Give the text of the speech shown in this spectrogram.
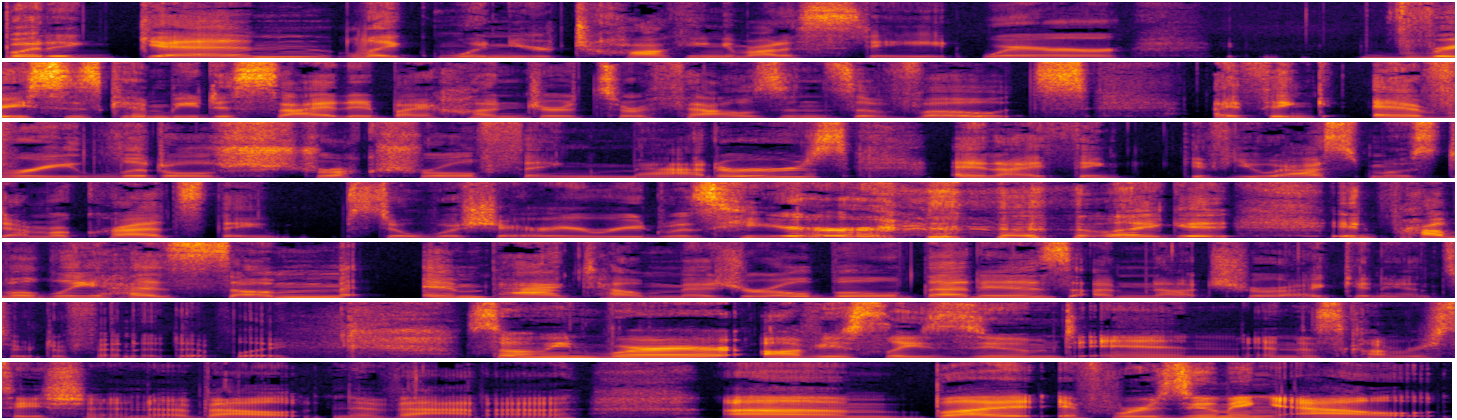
But again like when you're talking about a state where races can be decided by hundreds or thousands of votes i think every little structural thing matters. And i think if you ask most democrats they still wish harry reid was here. Like it, it probably has some impact how measurable that is. I'm not sure i can answer definitively. So i mean we're obviously zoomed in in this conversation about nevada. Um, but if we're zooming out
